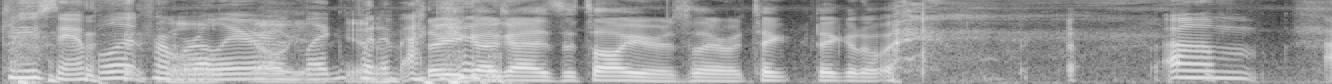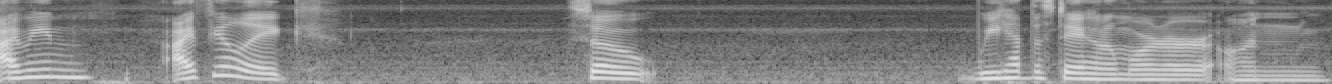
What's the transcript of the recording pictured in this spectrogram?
Can you sample it from Oh, earlier oh, and yeah, like put it back there you in? go, guys. It's all yours. There, take take it away. Um, I mean, I feel like so we had the stay-at-home order on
